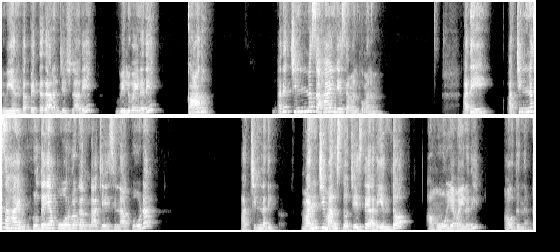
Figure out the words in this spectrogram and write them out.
నువ్వు ఎంత పెద్ద దానం చేసినా అది విలువైనది కాదు. అదే చిన్న సహాయం చేసామనుకో మనం. అది ఆ చిన్న సహాయం హృదయపూర్వకంగా చేసినా కూడా ఆ చిన్నది. మంచి మనసుతో చేస్తే అది ఎంతో అమూల్యమైనది అవుతుందంట.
